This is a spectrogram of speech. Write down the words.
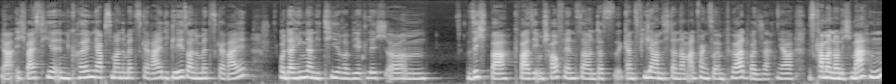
ja, ich weiß, hier in Köln gab es mal eine Metzgerei, die gläserne Metzgerei, und da hingen dann die Tiere wirklich ähm, sichtbar quasi im Schaufenster und das ganz viele haben sich dann am Anfang so empört, weil sie sagten, ja, das kann man doch nicht machen.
